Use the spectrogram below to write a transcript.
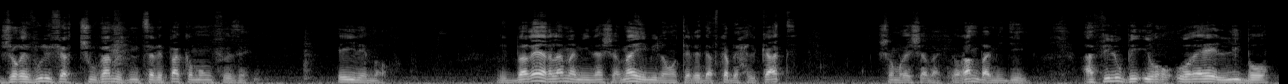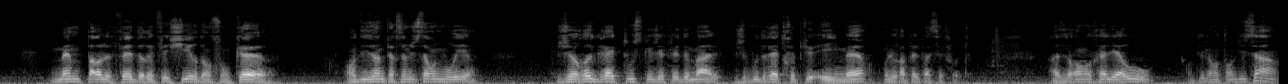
J'aurais voulu faire tchouva, mais je ne savais pas comment on faisait et il est mort. Midbarer, là, Shamaim, ils l'ont enterré d'Afka Behalkat, Shomrei Shabbat. Le Rambam, dit, Afilou libo, même par le fait de réfléchir dans son cœur, en disant à une personne juste avant de mourir, je regrette tout ce que j'ai fait de mal, je voudrais être pieux et il meurt, on lui rappelle pas ses fautes. Azoran Yaou, quand il a entendu ça,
